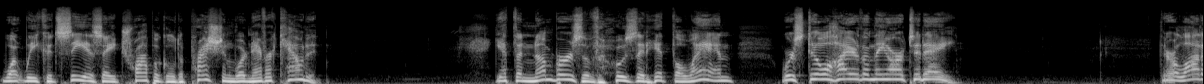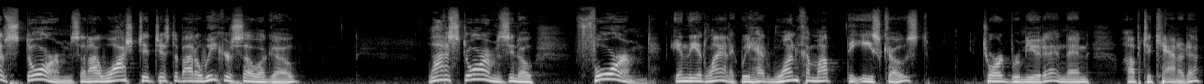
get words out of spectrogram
what we could see as a tropical depression were never counted. Yet the numbers of those that hit the land were still higher than they are today. There are a lot of storms, and I watched it just about a week or so ago. A lot of storms, you know, formed in the Atlantic. We had one come up the East Coast toward Bermuda and then up to Canada.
